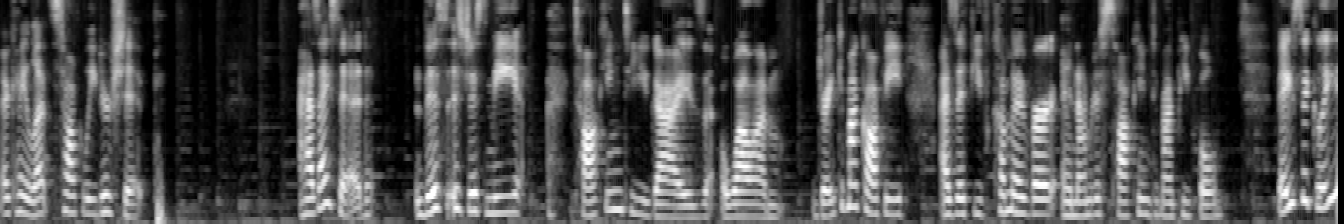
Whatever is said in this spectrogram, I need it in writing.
Okay, let's talk leadership. As I said, this is just me talking to you guys while I'm drinking my coffee as if you've come over and I'm just talking to my people. Basically,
